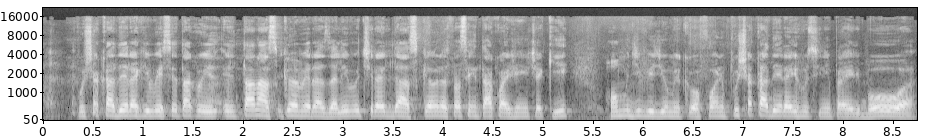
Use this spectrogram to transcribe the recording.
Puxa a cadeira aqui, vê se tá com ele. Ele tá nas câmeras ali, vou tirar ele das câmeras para sentar com a gente aqui. Vamos dividir o microfone. Puxa a cadeira aí, Rucini, para ele. Boa.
